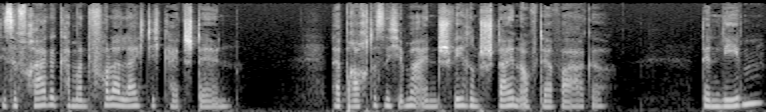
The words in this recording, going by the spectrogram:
Diese Frage kann man voller Leichtigkeit stellen. Da braucht es nicht immer einen schweren Stein auf der Waage. Denn Leben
